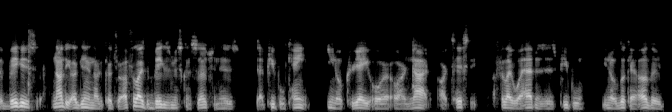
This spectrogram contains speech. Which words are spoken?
the biggest not the, again not to cut you I feel like the biggest misconception is that people can't, you know, create or or are not artistic. I feel like what happens is people, you know, look at other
